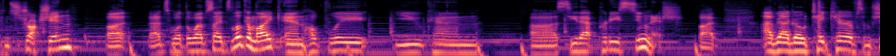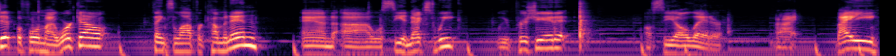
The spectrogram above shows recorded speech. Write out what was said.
construction but that's what the website's looking like, and hopefully you can uh, see that pretty soonish. But I've got to go take care of some shit before my workout. Thanks a lot for coming in, and uh, we'll see you next week. We appreciate it. I'll see y'all later. All right, bye.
